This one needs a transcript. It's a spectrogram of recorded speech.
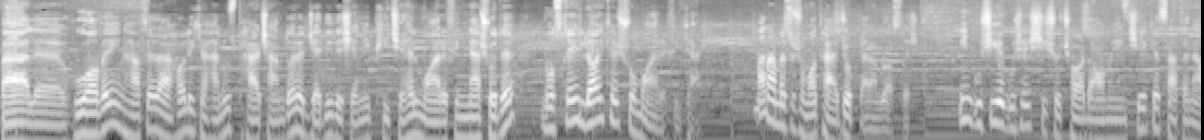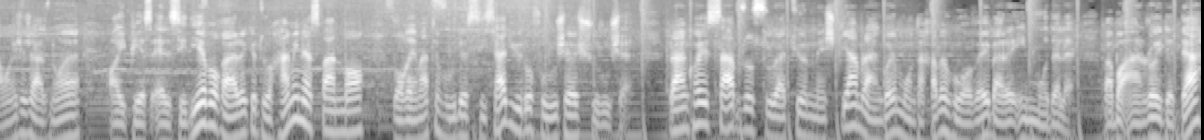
بله هواوی این هفته در حالی که هنوز پرچمدار جدیدش یعنی P چهل معرفی نشده نسخه Lite ش رو معرفی کرد. من هم مثل شما تعجب کردم راستش. این گوشی یه گوشی 6 و 4 اینچیه که صفحه نمایشش از نوع IPS LCD و قراره که تو همین اسفند ما با قیمت حدود 300 یورو فروش شروع شه. رنگ های سبز و صورتی و مشکی هم رنگ های منتخب هواوی برای این مدله و با اندروید 10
